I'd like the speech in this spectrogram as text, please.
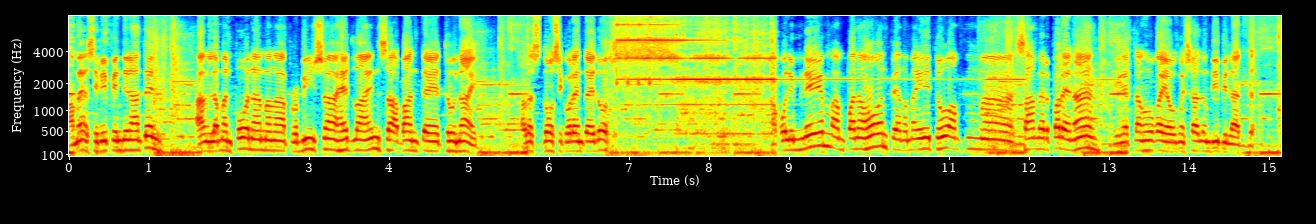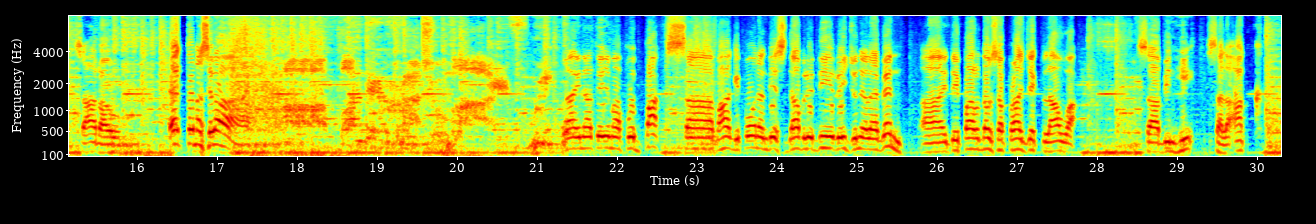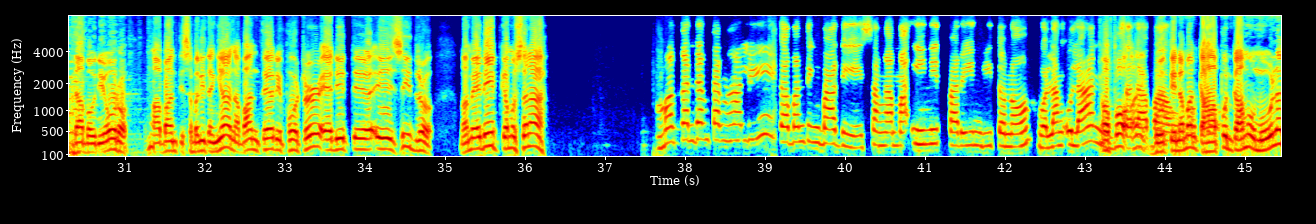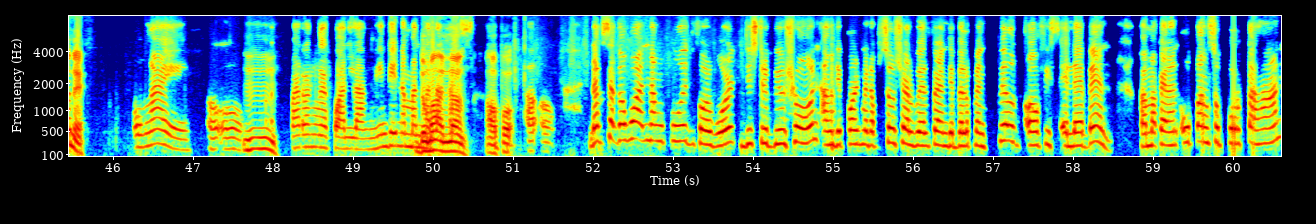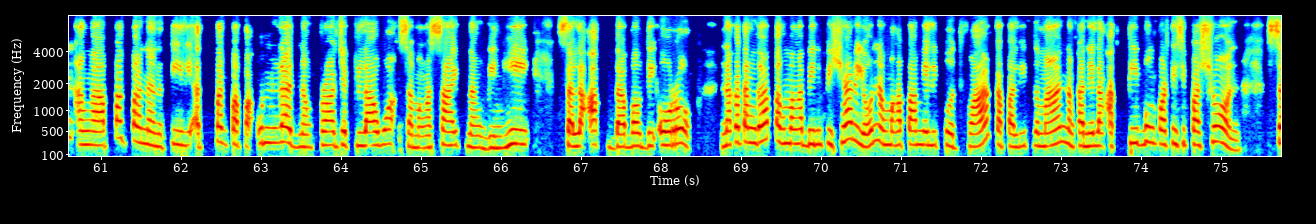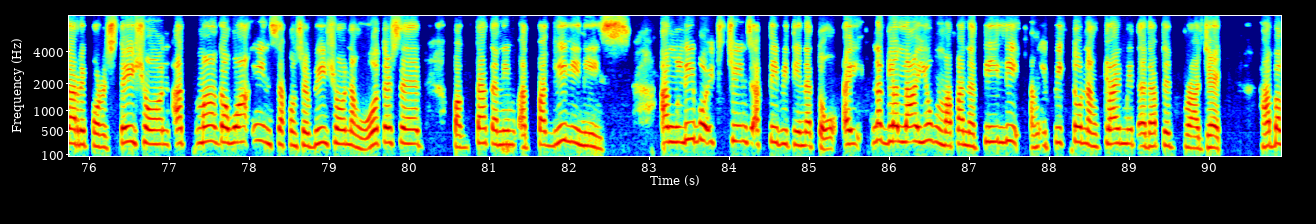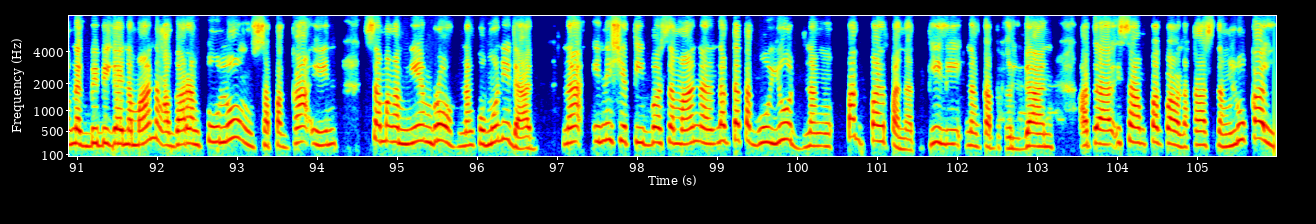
Mamaya silipin din natin ang laman po ng mga probinsya headlines sa Abante Tonight. Alas 12.42. Makulimlim ang panahon pero mainit ho ang uh, summer pa rin ha. Ingat lang ho kayo, huwag masyadong bibilad sa araw. Eto na sila! Unahin natin yung mga food packs sa bahagi po ng DSWD Region 11. Ah, ito'y para daw sa Project Lawa sa Binhi, sa Laak, Davao de Oro. Mabante sa balitang yan, Abante reporter Edith eh, Isidro. Ma'am Edith, kamusta na? Magandang tanghali, kabanting body. Sa nga mainit pa rin dito, no? Walang ulan Opo, sa ay, Davao. buti naman, kahapon kamo umuulan eh. O nga eh. Oo. Mm, Parang nga kwan lang. Hindi naman dumaan lang. malakas. Opo. Oo. Nagsagawa ng food for work distribution ang Department of Social Welfare and Development Field Office 11 kamakanan upang suportahan ang ah, pagpananatili at pagpapaunlad ng Project Lawa sa mga site ng Binhi sa Laak, Davao de Oro. Nakatanggap ang mga benepisyaryo ng mga family food fa kapalit naman ng kanilang aktibong partisipasyon sa reforestation at mga gawain sa conservation ng watershed, pagtatanim at paglilinis. Ang labor exchange activity na to ay naglalayong mapanatili ang epekto ng climate adapted project habang nagbibigay naman ng agarang tulong sa pagkain sa mga miyembro ng komunidad na inisyatiba sa man na nagtataguyod ng pagpapanatili ng kapaligan at ah, isang pagpalakas ng lokal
